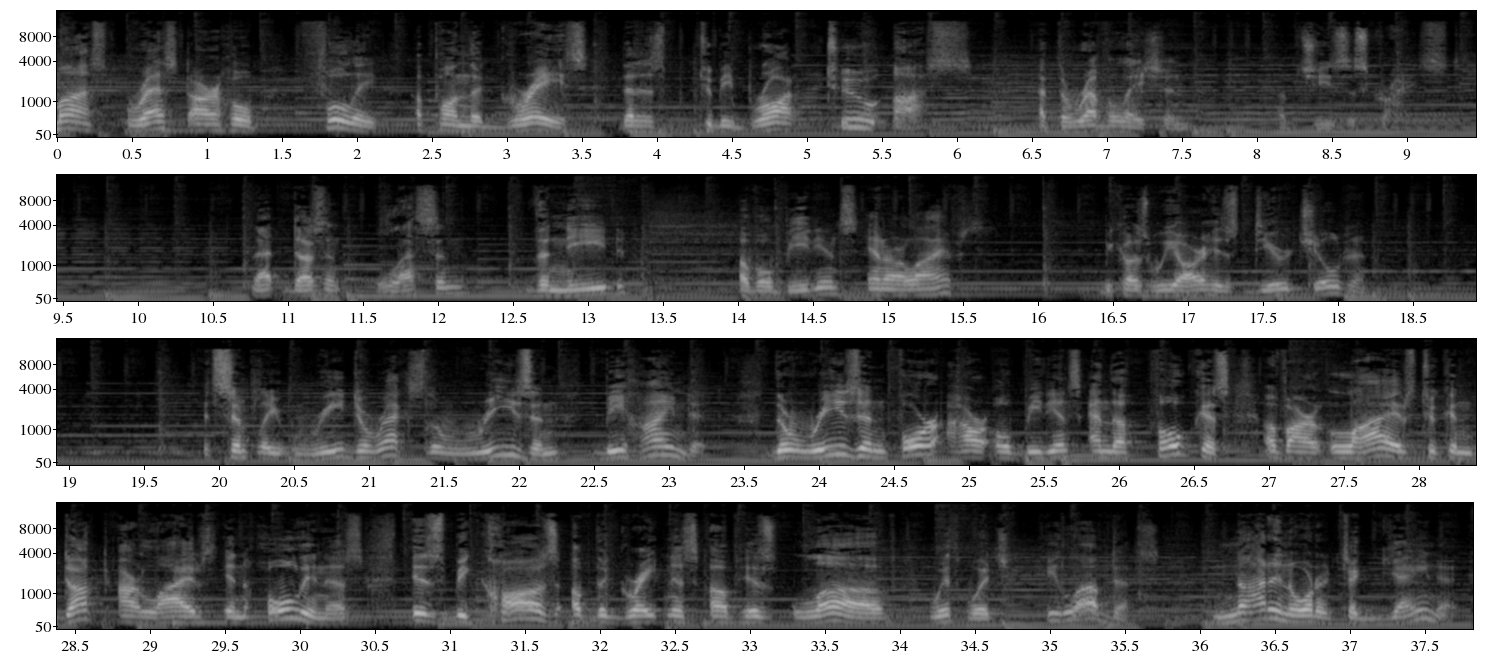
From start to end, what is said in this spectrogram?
must rest our hope fully upon the grace that is to be brought to us at the revelation of Jesus Christ. That doesn't lessen the need of obedience in our lives because we are His dear children. It simply redirects the reason behind it. The reason for our obedience and the focus of our lives to conduct our lives in holiness is because of the greatness of His love with which He loved us, not in order to gain it.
